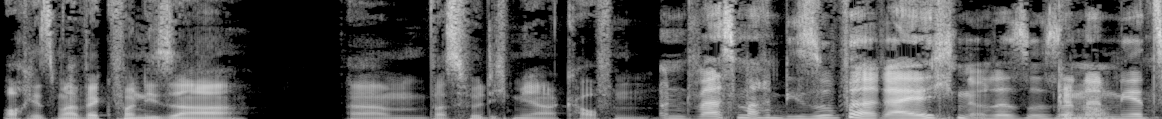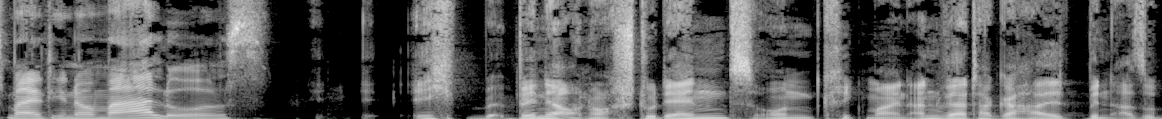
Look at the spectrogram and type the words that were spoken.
auch jetzt mal weg von dieser, ähm, was würde ich mir kaufen. und was machen die Superreichen oder so, sondern Genau. jetzt mal die Normalos. Ich bin ja auch noch Student und krieg mein Anwärtergehalt, bin also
